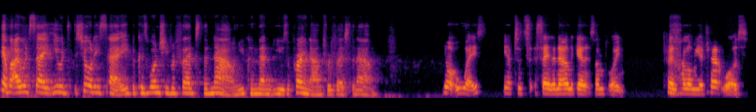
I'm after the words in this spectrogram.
Yeah, but I would say you would surely say because once you've referred to the noun, you can then use a pronoun to refer to the noun. Not always. You have to say the noun again at some point. Depends how long your chat was.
